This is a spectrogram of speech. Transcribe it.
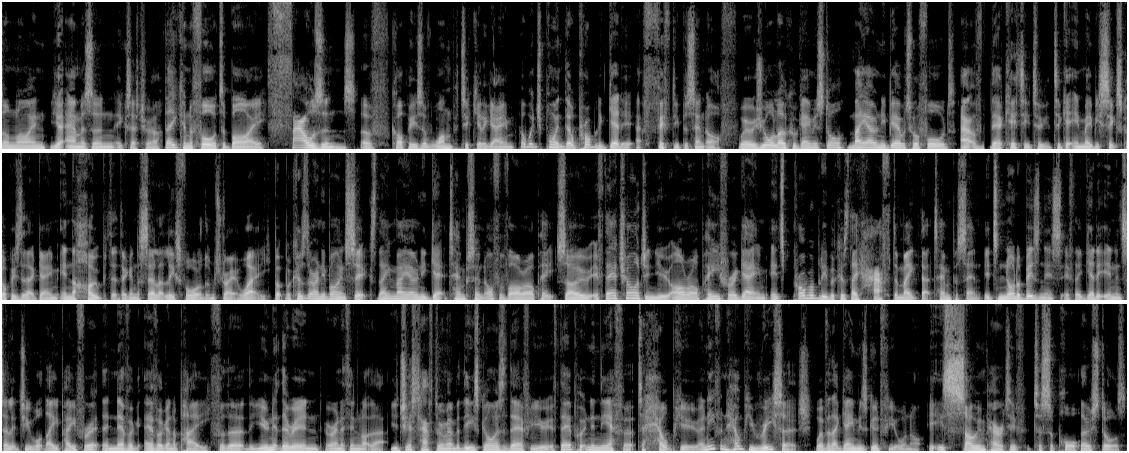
online, your Amazon, etc., they can afford to buy thousands of copies of one particular game, at which point they'll probably get it at 50% off. Whereas your local gaming store may only be able to afford out of their kitty to, to get in maybe six copies of that game in the hope that they're going to sell at least four of them straight away. But because they're only buying six, they may only get 10% off of RRP. So if they're charging you RRP for a game, it's probably because they have to make that 10%. It's not a business if they get it in and sell it to you what they pay for it. They're never ever going to pay for the, the unit they're in or anything like that. You just have to remember these guys are there for you. If they're putting in the effort to help you and even help you research whether that game is good for you or not, it is so imperative to support those stores.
